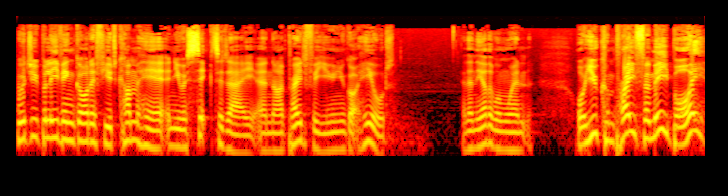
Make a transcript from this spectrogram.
would you believe in God if you'd come here and you were sick today and I prayed for you and you got healed? And then the other one went, Well, you can pray for me, boy.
